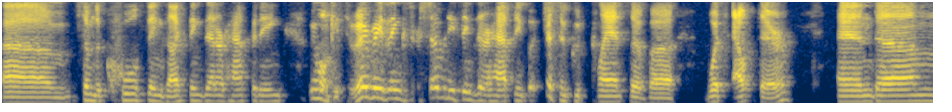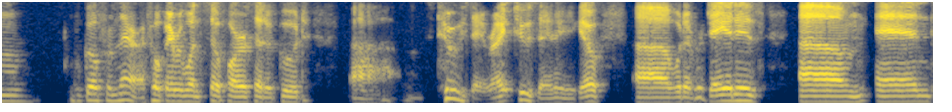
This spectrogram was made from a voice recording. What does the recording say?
um, some of the cool things I think that are happening. We won't get through everything because there's so many things that are happening, but just a good glance of uh, what's out there. And um, we'll go from there. I hope everyone so far has had a good, uh, Tuesday, right? Tuesday, there you go. Uh, whatever day it is um, and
